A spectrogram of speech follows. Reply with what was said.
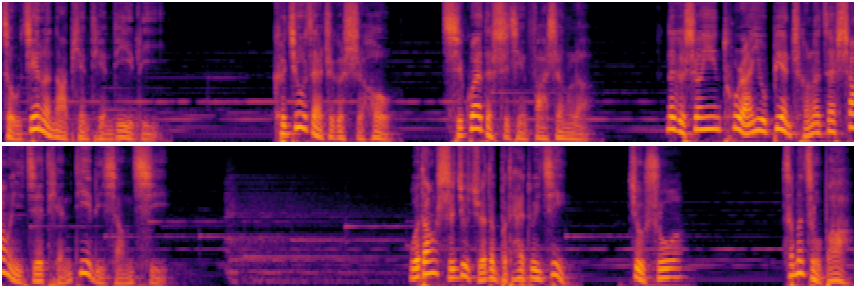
走进了那片田地里。可就在这个时候，奇怪的事情发生了，那个声音突然又变成了在上一节田地里响起。我当时就觉得不太对劲，就说：“咱们走吧，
